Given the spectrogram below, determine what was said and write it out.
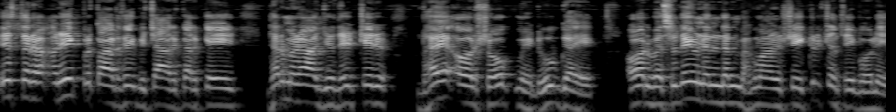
इस तरह अनेक प्रकार से विचार करके धर्मराज युधिष्ठिर भय और शोक में डूब गए और वसुदेव नंदन भगवान श्री कृष्ण से बोले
